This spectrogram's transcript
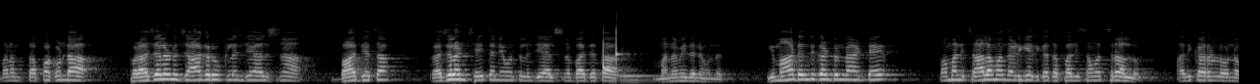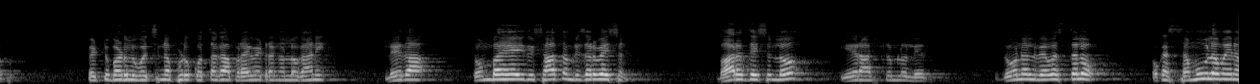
మనం తప్పకుండా ప్రజలను జాగరూకులను చేయాల్సిన బాధ్యత ప్రజలను చైతన్యవంతులను చేయాల్సిన బాధ్యత మన మీదనే ఉన్నది. ఈ మాట ఎందుకంటున్నా అంటే మమ్మల్ని చాలామంది అడిగేది గత పది సంవత్సరాల్లో అధికారంలో ఉన్నప్పుడు. పెట్టుబడులు వచ్చినప్పుడు కొత్తగా ప్రైవేట్ రంగంలో కానీ లేదా తొంభై ఐదు శాతం రిజర్వేషన్ భారతదేశంలో ఏ రాష్ట్రంలో లేదు. జోనల్ వ్యవస్థలో ఒక సమూలమైన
